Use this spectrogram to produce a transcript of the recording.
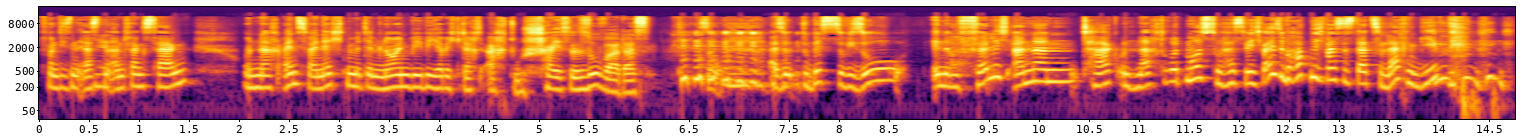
von diesen ersten Ja. Anfangstagen. Und nach ein, zwei Nächten mit dem neuen Baby habe ich gedacht, ach du Scheiße, so war das. So. Also du bist sowieso in einem völlig anderen Tag- und Nachtrhythmus. Du hast, ich weiß überhaupt nicht, was es da zu lachen gibt.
